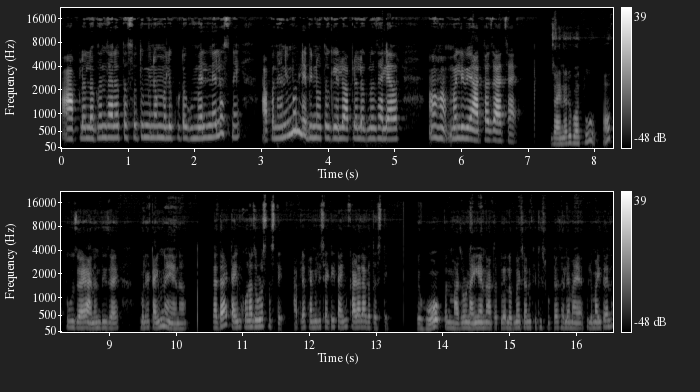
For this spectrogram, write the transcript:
आपलं लग्न झालं तसं तुम्ही ना मला कुठं घुमायला नेलंच नाही. आपण हनी म्हणले बी नव्हतं गेलो आपलं लग्न झाल्यावर. हां मला बी आता जायचं आहे. जाय ना रे बा तू. हा तू जाय आनंदी जाय. मला टाईम नाही आहे ना. दादा टाईम कोणाजवळच नसते. आपल्या फॅमिलीसाठी टाईम काढायला लागत असते. अरे हो पण माझं नाही आहे ना. आता तुला लग्नाच्या किती सुट्ट्या झाल्या माझ्या तुला माहिती आहे ना?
